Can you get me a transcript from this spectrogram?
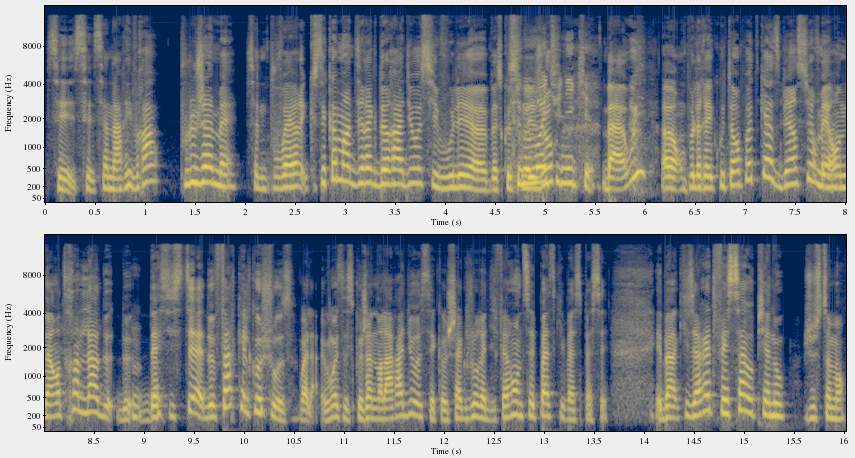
c'est c'est- ça n'arrivera plus jamais. Ça ne pouvait. C'est comme un direct de radio si vous voulez, euh, parce que. Ce tous les moment jours. est unique. Bah oui, euh, on peut le réécouter en podcast, bien sûr, mais on est en train de là de- de- Mm. d'assister, à- de faire quelque chose. Voilà. Et moi, c'est ce que j'aime dans la radio, c'est que chaque jour est différent, on ne sait pas ce qui va se passer. Et ben, Keith Jarrett fait ça au piano, justement.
